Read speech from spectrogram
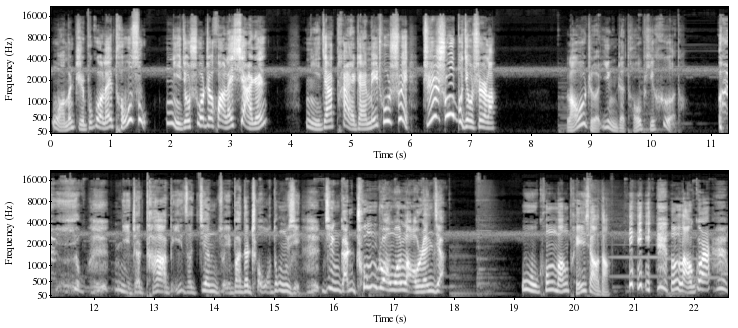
我们只不过来投诉，你就说这话来吓人。你家太宅没处睡，直说不就是了？”老者硬着头皮喝道。你这塌鼻子尖嘴巴的臭东西，竟敢冲撞我老人家！悟空忙陪笑道：“嘿嘿嘿，老官儿，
